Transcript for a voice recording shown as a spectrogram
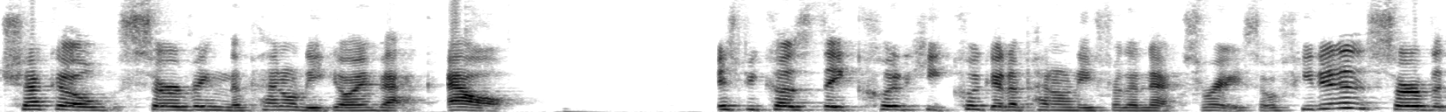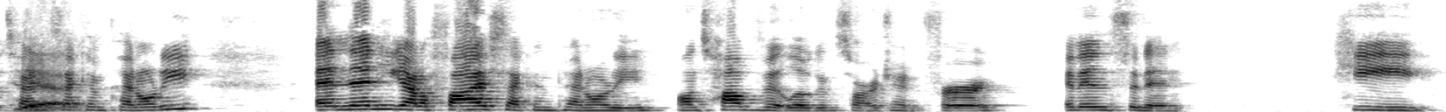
Checo serving the penalty going back out is because they could he could get a penalty for the next race. So if he didn't serve the 10 yeah. second penalty, and then he got a five second penalty on top of it, Logan Sargent for an incident. He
